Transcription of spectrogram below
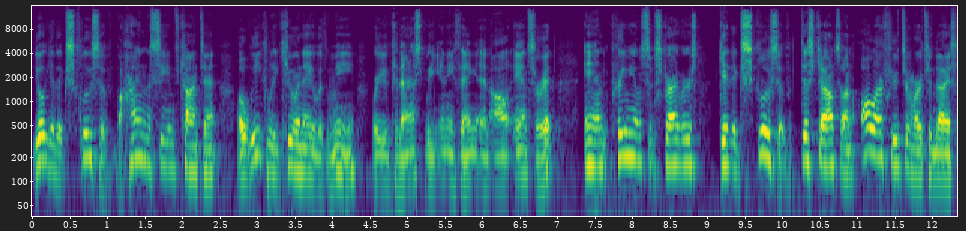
you'll get exclusive behind-the-scenes content, a weekly Q&A with me where you can ask me anything and I'll answer it, and premium subscribers get exclusive discounts on all our future merchandise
